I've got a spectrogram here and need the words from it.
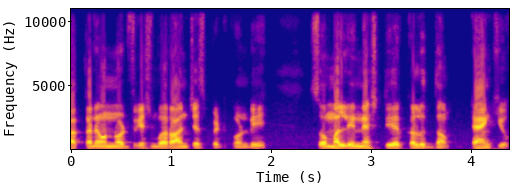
పక్కనే ఉన్న నోటిఫికేషన్ బార్ ఆన్ చేసి పెట్టుకోండి. సో మళ్ళీ నెక్స్ట్ ఇయర్ కలుద్దాం. Thank you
